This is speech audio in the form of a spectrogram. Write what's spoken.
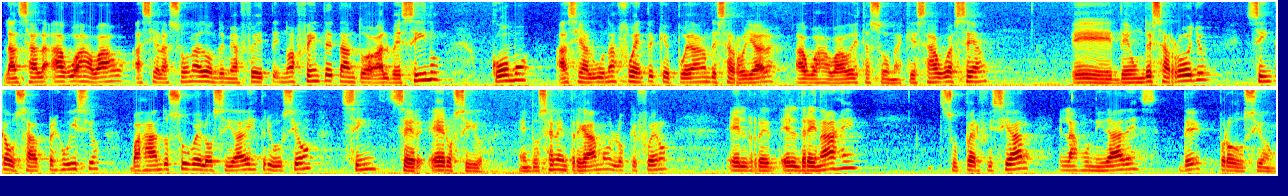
lanzarla aguas abajo hacia la zona donde me afecte, no afecte tanto al vecino como hacia algunas fuentes que puedan desarrollar aguas abajo de esta zona, que esas aguas sean eh, de un desarrollo sin causar perjuicio, bajando su velocidad de distribución sin ser erosiva. Entonces le entregamos lo que fueron el, el drenaje superficial en las unidades de producción.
